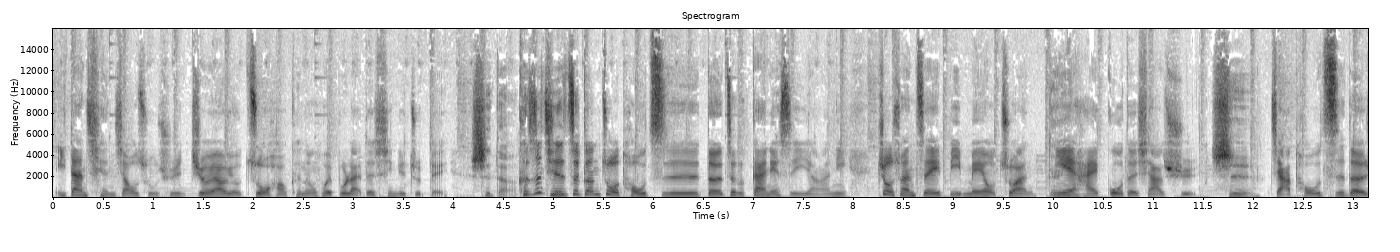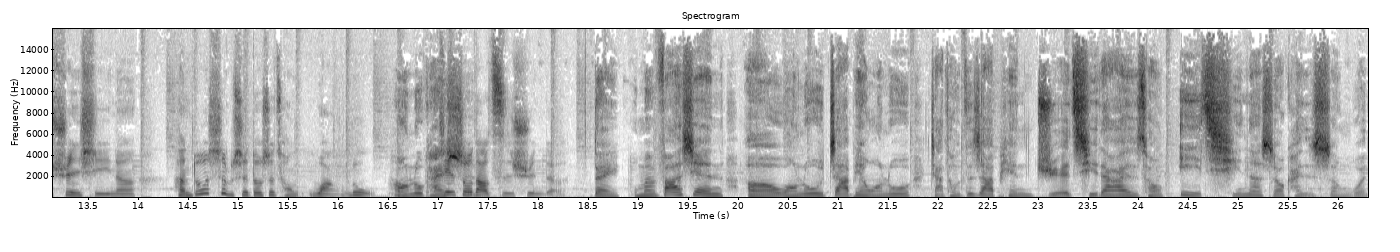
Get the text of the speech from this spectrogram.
一旦钱交出去，就要有做好可能回不来的心理准备。是的，可是其实这跟做投资的这个概念是一样啊，你就算这一笔没有赚，你也还过得下去。是假投资的讯息呢，很多是不是都是从网络网络开始接收到资讯的？对，我们发现，呃，网络诈骗、网络假投资诈骗崛起，大概是从疫情那时候开始升温，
